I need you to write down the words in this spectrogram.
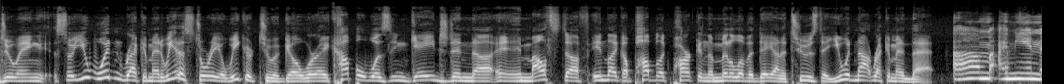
doing. So you wouldn't recommend. We had a story a week or two ago where a couple was engaged in uh, in mouth stuff in like a public park in the middle of a day on a Tuesday. You would not recommend that. Um, I mean,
